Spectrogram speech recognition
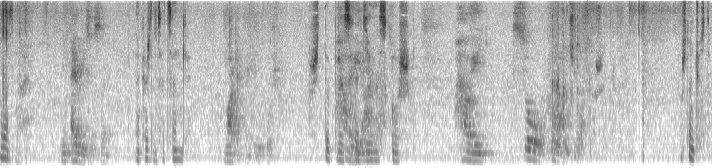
Я знаю. На каждом сатсанге, что происходило с Ошу. So full of joy. Ну, что он чувствовал?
